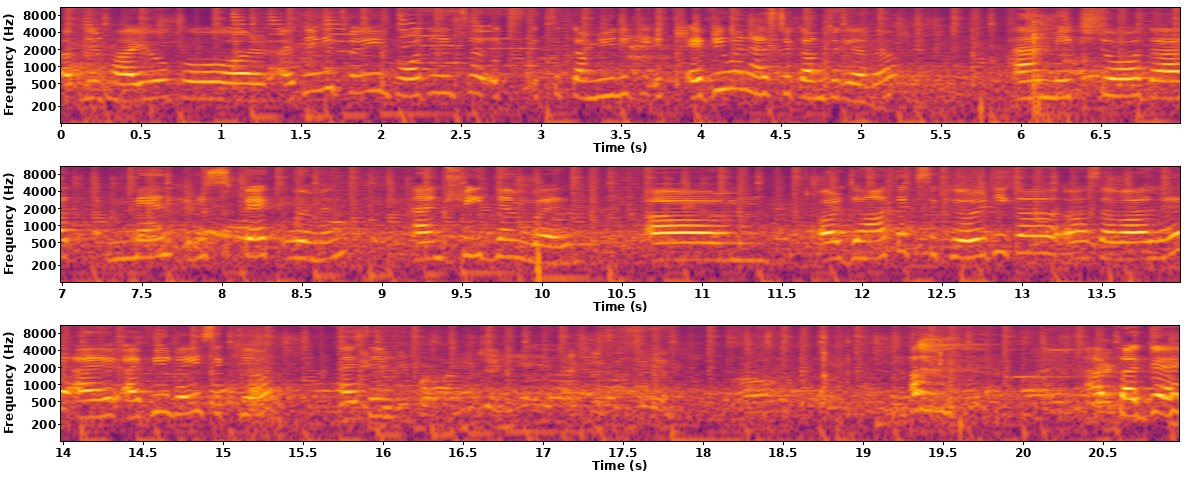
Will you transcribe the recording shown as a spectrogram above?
अपने भाइयों को और I think it's very important it's it's a community it's every one has to come together and make sure that man respect women and treat them well um, और जहाँ तक सिक्योरिटी का uh, सवाल है I I feel very secure I think आप थक गए।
